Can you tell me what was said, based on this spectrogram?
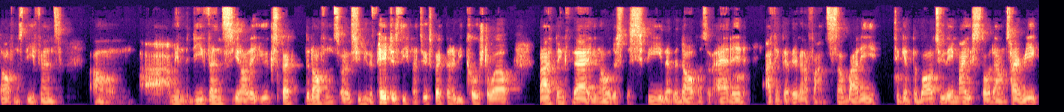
Dolphins defense. Um, Uh, I mean, the defense, you know, that you expect the Dolphins, or excuse me, the Patriots defense, you expect them to be coached well. But I think that, you know, just the speed that the Dolphins have added, I think that they're going to find somebody to get the ball to. They might slow down Tyreek.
